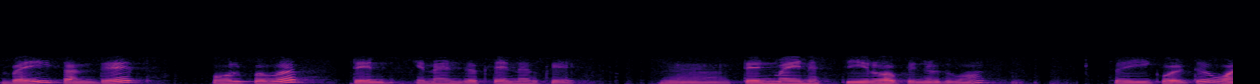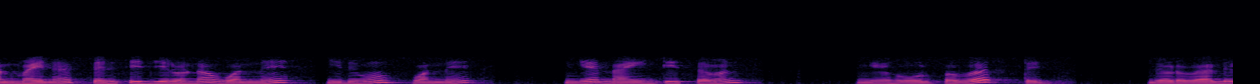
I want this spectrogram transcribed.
by hundred whole power ten ஏன்னா இந்த இடத்துல என்ன இருக்குது டென் மைனஸ் ஜீரோ அப்படின்னு எழுதுவோம். So equal to one minus ten C ஜீரோனா ஒன்று இதுவும் ஒன்று இங்கே நைன்டி செவன் இங்கே ஹோல் பவர் டென் இதோட வேல்யூ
